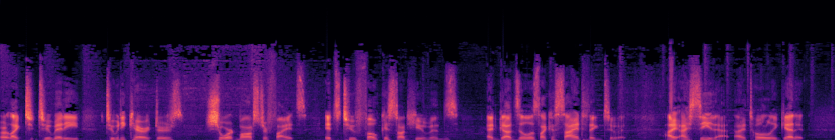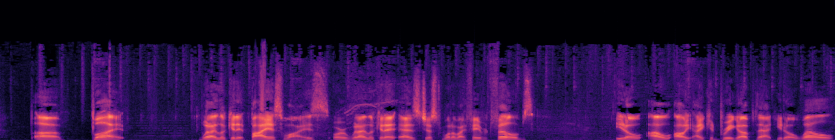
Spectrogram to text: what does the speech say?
or like too, too many too many characters, short monster fights. It's too focused on humans and Godzilla's like a side thing to it. I I see that. I totally get it. Uh but when I look at it bias wise, or when I look at it as just one of my favorite films, you know, I'll, I'll I could bring up that you know, well,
